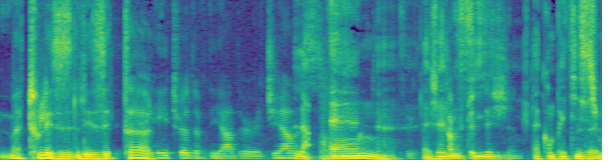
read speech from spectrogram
bah, tous les, les, états. La haine, la jalousie, la compétition.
